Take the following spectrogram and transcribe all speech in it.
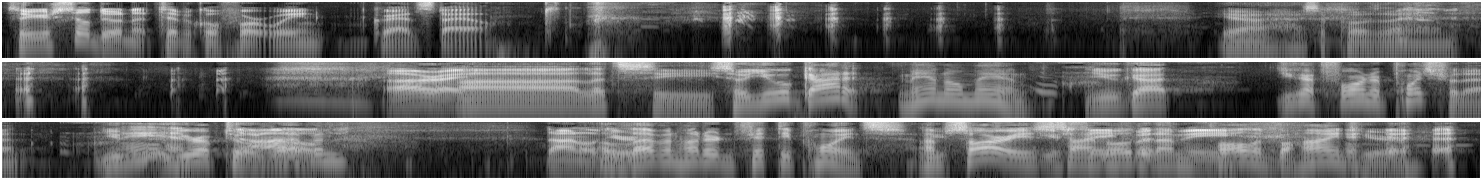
so you're still doing it typical Fort Wayne grad style. Yeah, I suppose I am. All right. Uh, let's see. So you got it, man. Oh man, you got you got 400 points for that. You, you're up to Donald. 11. Donald, you're, 1150 points. I'm sorry, Simo, that I'm me. falling behind here.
